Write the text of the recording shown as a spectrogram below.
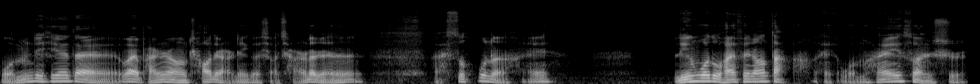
我们这些在外盘上炒点这个小钱的人，哎，似乎呢还灵活度还非常大，哎，我们还算是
